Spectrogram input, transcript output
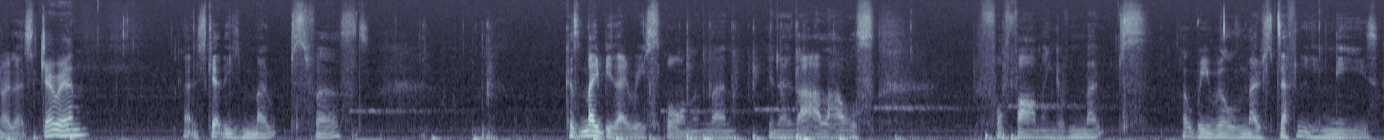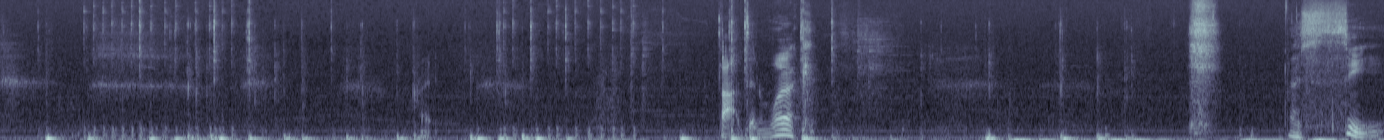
Right, let's go in. Let's get these motes first. Because maybe they respawn and then, you know, that allows for farming of motes that we will most definitely need. Right. That didn't work. I see.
